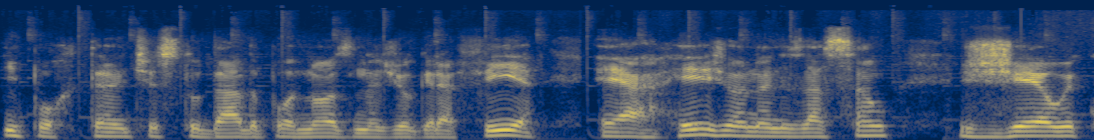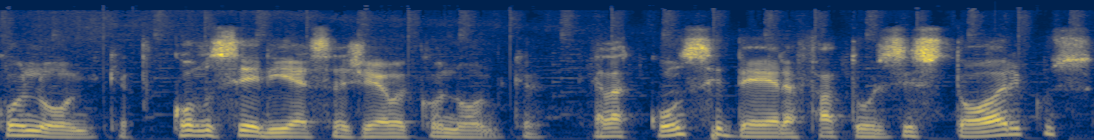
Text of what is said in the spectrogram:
importante estudada por nós na geografia é a regionalização geoeconômica. Como seria essa geoeconômica? Ela considera fatores históricos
